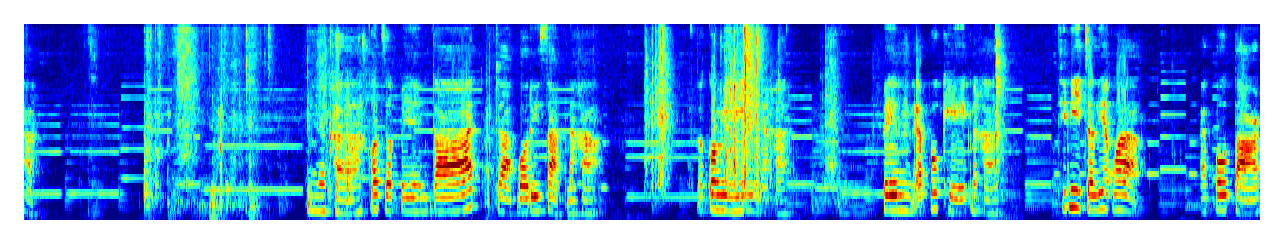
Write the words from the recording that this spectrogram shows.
ค่ะนี่นะคะก็จะเป็นการ์ดจากบริษัทนะคะ แล้วก็มีนี่นะคะ เป็นแอปเปิลเค้กนะคะ ที่นี่จะเรียกว่า Apple Tart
